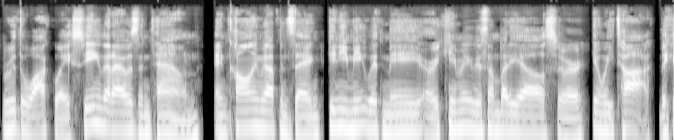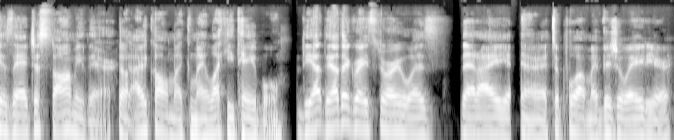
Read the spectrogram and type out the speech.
through the walkway, seeing that I was in town, and calling me up and saying, "Can you meet with me, or can you meet with somebody else, or can we talk?" Because they just saw me there. So I call them like my lucky table. The the other great story was that I know, to pull out my visual aid here.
